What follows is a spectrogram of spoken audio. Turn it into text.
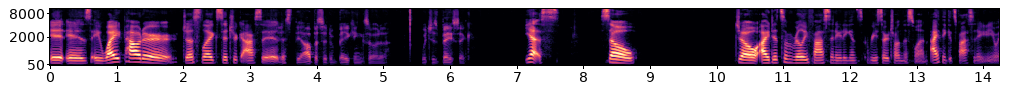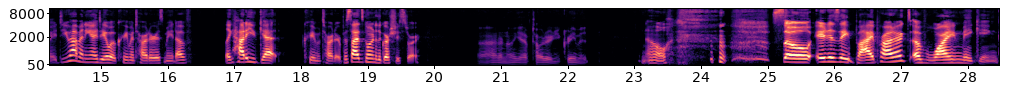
It is a white powder, just like citric acid. it's the opposite of baking soda, which is basic. Yes. So, Joe, I did some really fascinating research on this one. I think it's fascinating anyway. Do you have any idea what cream of tartar is made of? Like, how do you get cream of tartar besides going to the grocery store? Uh, I don't know. You have tartar and you cream it. No. so, it is a byproduct of winemaking.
